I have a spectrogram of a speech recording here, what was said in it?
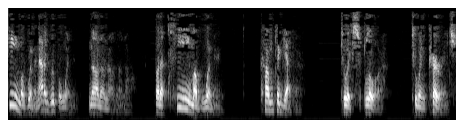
team of women, not a group of women, no, no, no, no, no, but a team of women come together to explore, to encourage,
